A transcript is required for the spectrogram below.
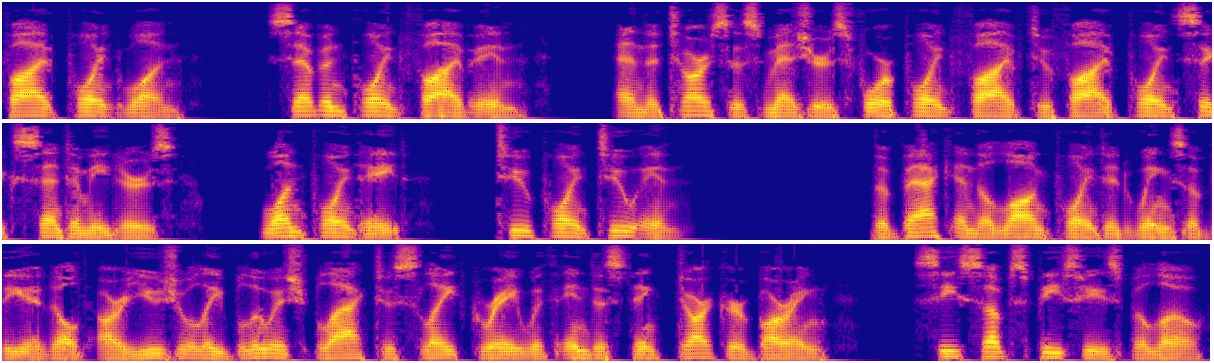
5.1, 7.5 in, and the tarsus measures 4.5 to 5.6 centimeters, 1.8, 2.2 in. The back and the long pointed wings of the adult are usually bluish black to slate gray with indistinct darker barring, see subspecies below,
